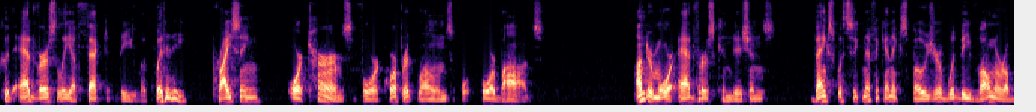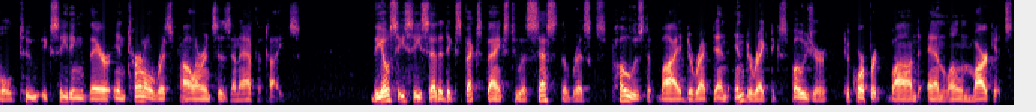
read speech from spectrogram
could adversely affect the liquidity, pricing, or terms for corporate loans or bonds. Under more adverse conditions, banks with significant exposure would be vulnerable to exceeding their internal risk tolerances and appetites. The OCC said it expects banks to assess the risks posed by direct and indirect exposure to corporate bond and loan markets.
